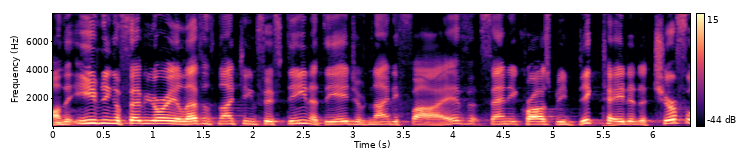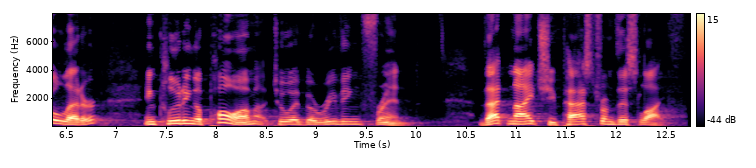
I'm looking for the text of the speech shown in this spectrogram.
On the evening of February 11th, 1915, at the age of 95, Fanny Crosby dictated a cheerful letter including a poem to a bereaving friend. That night she passed from this life.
